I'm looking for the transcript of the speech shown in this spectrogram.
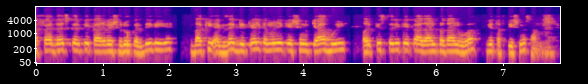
एफआईआर दर्ज करके कार्रवाई शुरू कर दी गई है। बाकी एग्जैक्ट डिटेल कम्युनिकेशन क्या हुई और किस तरीके का आदान प्रदान हुआ, ये तफ्तीश में सामने आएगा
